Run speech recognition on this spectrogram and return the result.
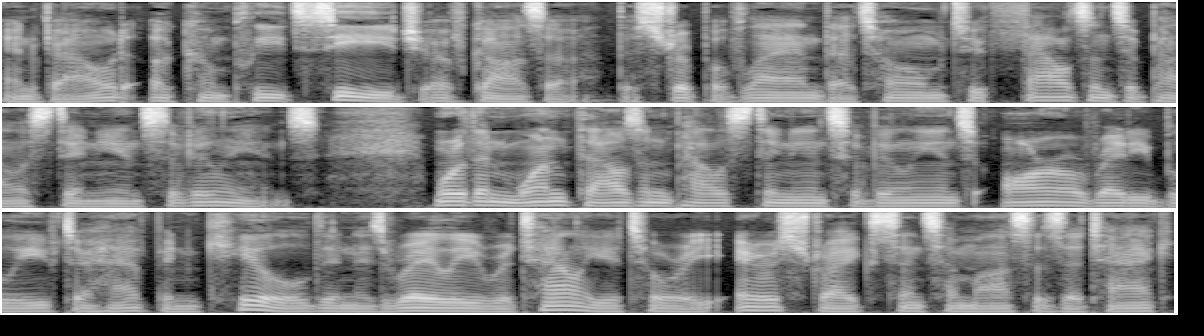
and vowed a complete siege of Gaza, the strip of land that's home to thousands of Palestinian civilians. More than 1,000 Palestinian civilians are already believed to have been killed in Israeli retaliatory airstrikes since Hamas's attack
